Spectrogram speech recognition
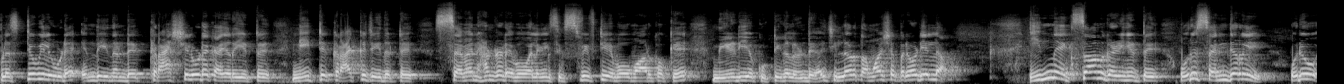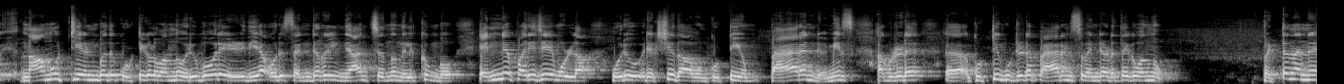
പ്ലസ് ടുവിലൂടെ എന്ത് ചെയ്യുന്നുണ്ട്? ക്രാഷിലൂടെ കയറിയിട്ട് നീറ്റ് ക്രാക്ക് ചെയ്തിട്ട് സെവൻ ഹൺഡ്രഡ് എബോ അല്ലെങ്കിൽ സിക്സ് ഫിഫ്റ്റി എബോ മാർക്കൊക്കെ നേടിയ കുട്ടികളുണ്ട്. അത് ചില്ലറ തമാശ പരിപാടിയല്ല. ഇന്ന് എക്സാം കഴിഞ്ഞിട്ട് ഒരു സെന്ററിൽ ഒരു നാനൂറ്റി എൺപത് കുട്ടികൾ വന്ന് ഒരുപോലെ എഴുതിയ ഒരു സെന്ററിൽ ഞാൻ ചെന്ന് നിൽക്കുമ്പോൾ എന്നെ പരിചയമുള്ള ഒരു രക്ഷിതാവും കുട്ടിയും പാരന്റ് മീൻസ് ആ കുട്ടിയുടെ കുട്ടിയും കുട്ടിയുടെ പാരൻസും എന്റെ അടുത്തേക്ക് വന്നു. പെട്ടെന്ന് തന്നെ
